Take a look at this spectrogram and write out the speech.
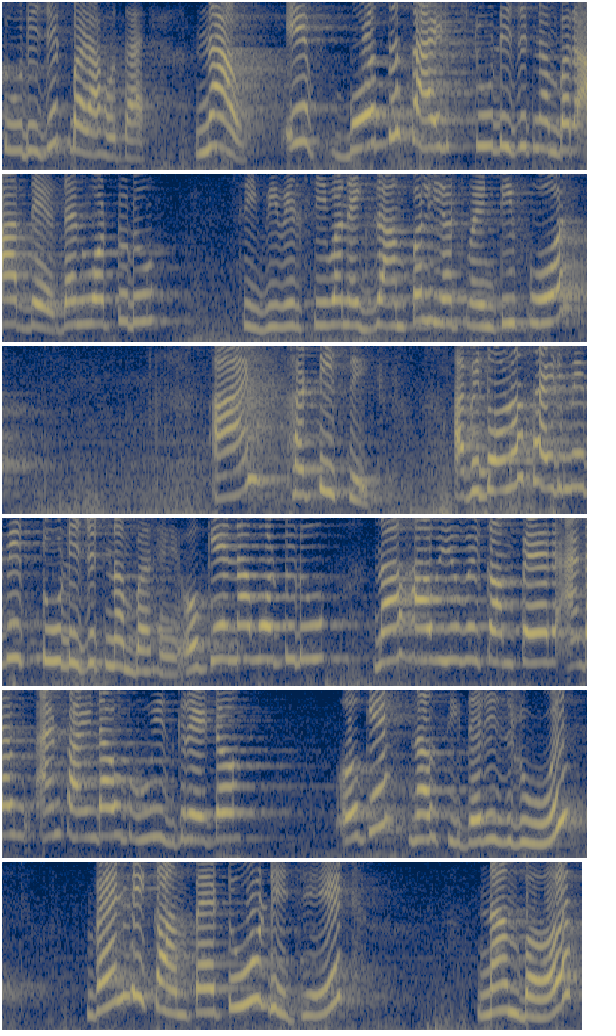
टू डिजिट बड़ा होता है now इफ बोथ द साइड्स टू डिजिट नंबर आर देयर देन व्हाट टू डू see we will see one example here 24 and 36 अभी दोनों साइड में भी टू डिजिट नंबर है ओके now what to do now how you will compare and and find out who is greater okay now see there is rule when we compare two digit numbers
